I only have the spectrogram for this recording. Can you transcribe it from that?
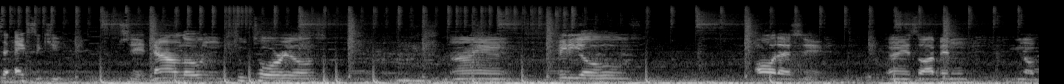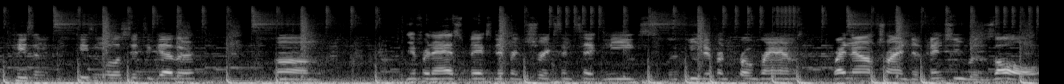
to execute. Shit, downloading tutorials, I videos, all that shit. And so I've been, you know, piecing piecing little shit together. Um, different aspects, different tricks and techniques with a few different programs. Right now I'm trying DaVinci Resolve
